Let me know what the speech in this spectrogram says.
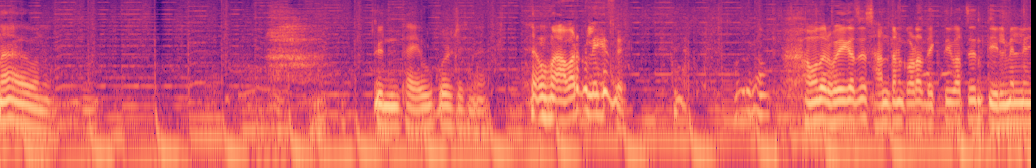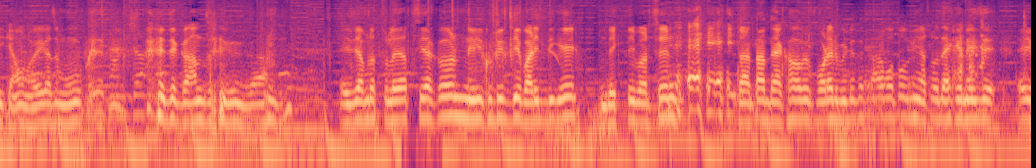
না না। তুই তাই ও না। আবার কো লেগেছে আমাদের হয়ে গেছে সানটান করা, দেখতেই পাচ্ছেন তেল মেল নেই, কেমন হয়ে গেছে মুখ। এই যে গান গান। এই যে আমরা চলে যাচ্ছি এখন নীলকুটির দিয়ে বাড়ির দিকে, দেখতেই পাচ্ছেন। টাটা, দেখা হবে পরের ভিডিওতে। কার বোতল নিয়ে আসলো? দেখেন এই যে, এই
